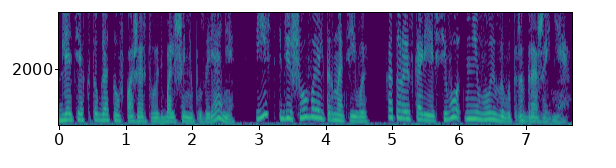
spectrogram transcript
Для тех, кто готов пожертвовать большими пузырями, есть дешевые альтернативы, которые, скорее всего, не вызовут раздражения.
